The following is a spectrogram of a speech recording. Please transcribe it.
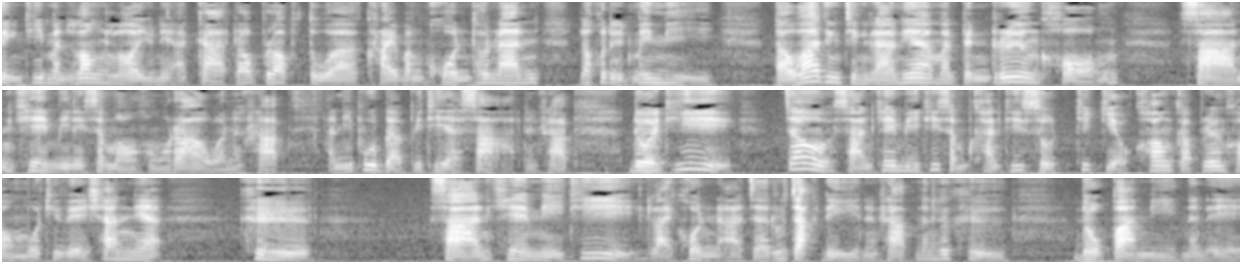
สิ่งที่มันล่องลอยอยู่ในอากาศรอบๆตัวใครบางคนเท่านั้น แล้วคนอื่นไม่มี แต่ว่าจริงๆแล้วเนี่ยมันเป็นเรื่องของสารเคมีในสมองของเรานะครับ อันนี้พูดแบบวิทยาศาสตร์นะครับ โดยที่ เจ้าสารเคมีที่สำคัญที่สุดที่เกี่ยวข้องกับเรื่องของ motivation เนี่ยคือสารเคมีที่หลายคนอาจจะรู้จักดีนะครับ นั่นก็คือโดปามีนนั่นเอง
